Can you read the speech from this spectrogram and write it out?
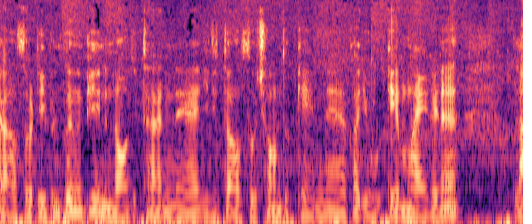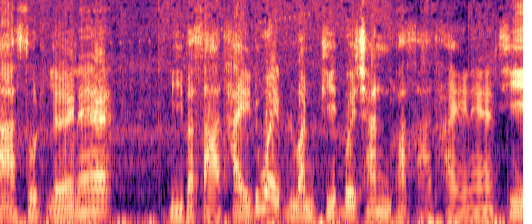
กล่าวสวัสดีเพื่อนเพื่อนๆพี่ๆน้องๆทุกท่านนะยินดีต้อนรับสู่ช่องทุกเกมนะ ก็อยู่เกมใหม่เลยนะ ล่าสุดเลยนะฮะมีภาษาไทยด้วยเป็นวันพี e เวอร์ชั่นภาษาไทยนะที่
